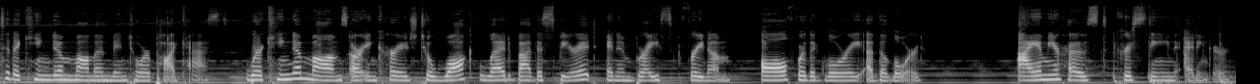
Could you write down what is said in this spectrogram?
to the Kingdom Mama Mentor podcast, where Kingdom moms are encouraged to walk led by the Spirit and embrace freedom, all for the glory of the Lord. I am your host, Christine Eddinger.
